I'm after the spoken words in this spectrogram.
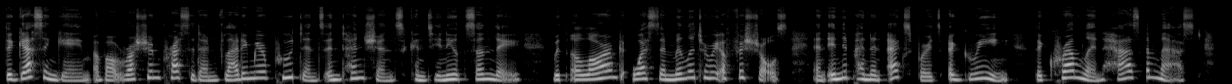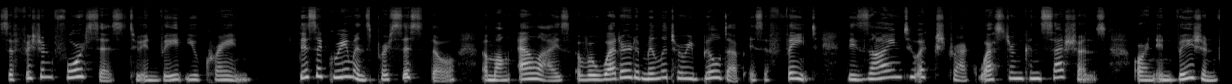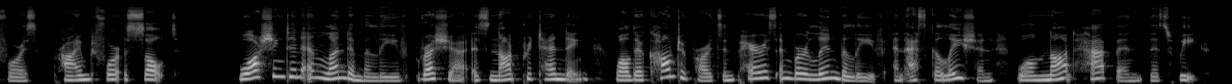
The guessing game about Russian President Vladimir Putin's intentions continued Sunday, with alarmed Western military officials and independent experts agreeing the Kremlin has amassed sufficient forces to invade Ukraine. Disagreements persist, though, among allies over whether the military buildup is a feint designed to extract Western concessions or an invasion force primed for assault. Washington and London believe Russia is not pretending, while their counterparts in Paris and Berlin believe an escalation will not happen this week.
